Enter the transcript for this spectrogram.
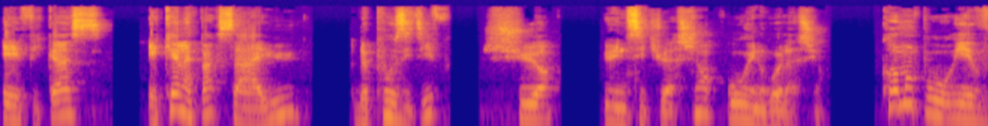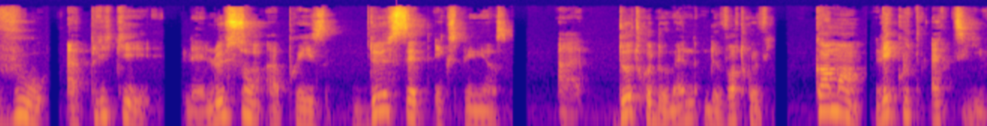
et efficace et quel impact ça a eu de positif sur une situation ou une relation. Comment pourriez-vous appliquer les leçons apprises de cette expérience à d'autres domaines de votre vie? Comment l'écoute active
